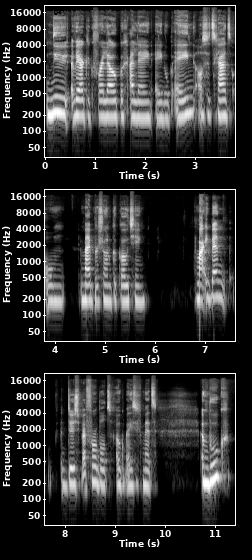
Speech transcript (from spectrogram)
Nu werk ik voorlopig alleen één op één als het gaat om mijn persoonlijke coaching. Maar ik ben dus bijvoorbeeld ook bezig met een boek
